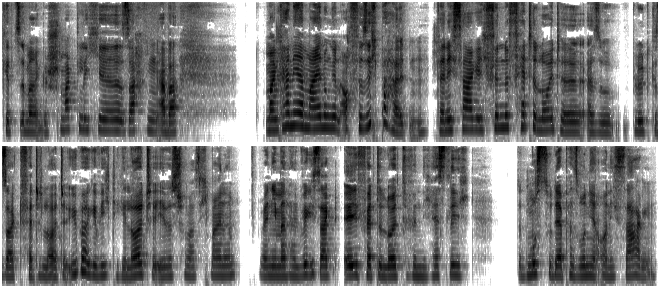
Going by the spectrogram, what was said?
gibt es immer geschmackliche Sachen, aber man kann ja Meinungen auch für sich behalten. Wenn ich sage, ich finde fette Leute, also blöd gesagt fette Leute, übergewichtige Leute, ihr wisst schon, was ich meine, wenn jemand halt wirklich sagt, ey, fette Leute finde ich hässlich, das musst du der Person ja auch nicht sagen.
